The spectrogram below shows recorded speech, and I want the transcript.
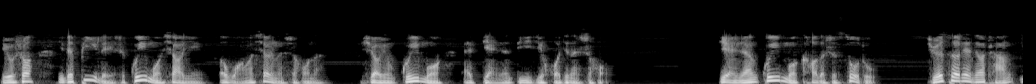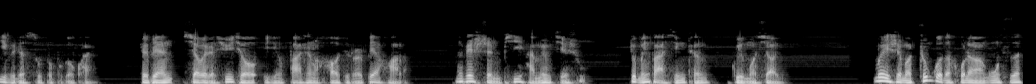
比如说，你的壁垒是规模效应和网络效应的时候呢，需要用规模来点燃第一级火箭的时候。点燃规模靠的是速度，决策链条长意味着速度不够快。这边消费者需求已经发生了好几轮变化了，那边审批还没有结束，就没法形成规模效应。为什么中国的互联网公司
